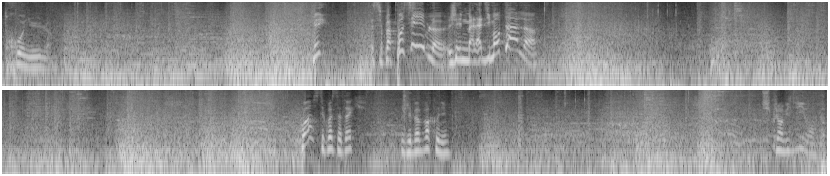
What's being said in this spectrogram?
Trop nul. Mais c'est pas possible J'ai une maladie mentale Quoi? C'était quoi cette attaque? Je l'ai pas reconnu. J'ai plus envie de vivre en fait.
